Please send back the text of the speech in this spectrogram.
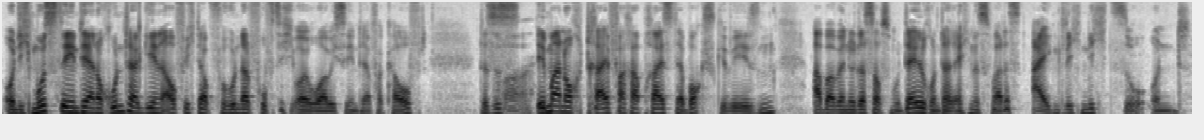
Und ich musste hinterher noch runtergehen auf, ich glaube, für 150 Euro habe ich sie hinterher verkauft. Das ist Boah. immer noch dreifacher Preis der Box gewesen. Aber wenn du das aufs Modell runterrechnest, war das eigentlich nicht so. Und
